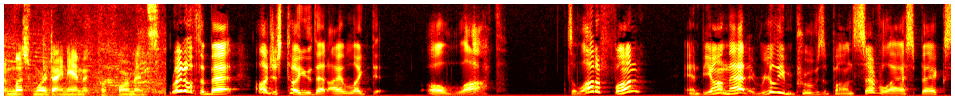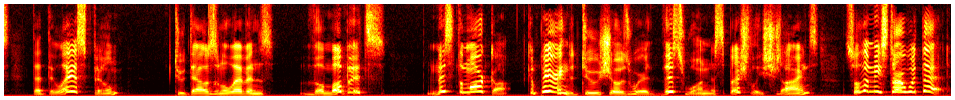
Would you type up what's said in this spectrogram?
a much more dynamic performance. Right off the bat, I'll just tell you that I liked it. A lot. It's a lot of fun, and beyond that, it really improves upon several aspects that the last film, 2011's The Muppets, missed the mark on. Comparing the two shows where this one especially shines, so let me start with that.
